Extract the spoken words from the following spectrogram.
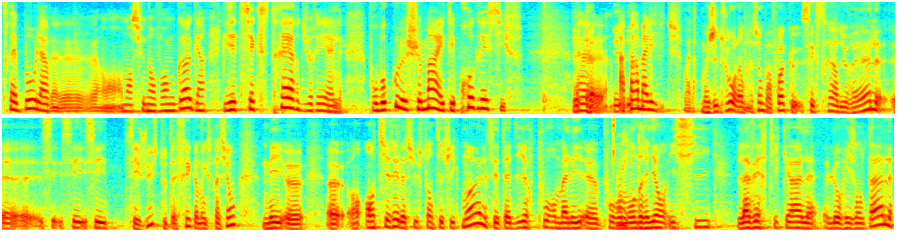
très beau là, euh, en, mentionnant Van Gogh, hein, l'idée de s'extraire du réel. Hmm. Pour beaucoup, le chemin a été progressif. euh, à part Malevich. Voilà. Moi, j'ai toujours l'impression parfois que s'extraire du réel, euh, c'est juste, tout à fait comme expression, mais euh, en, tirer la substantifique moelle, c'est-à-dire pour, pour Mondrian ici, la verticale, l'horizontale,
